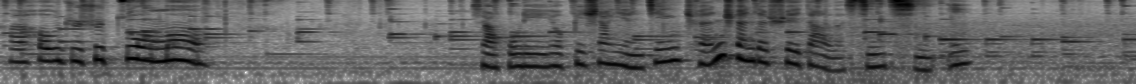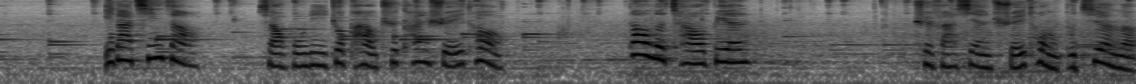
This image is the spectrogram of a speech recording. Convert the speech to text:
还好，只是做梦。小狐狸又闭上眼睛，沉沉的睡到了星期一。一大清早，小狐狸就跑去看水桶。到了桥边，却发现水桶不见了，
